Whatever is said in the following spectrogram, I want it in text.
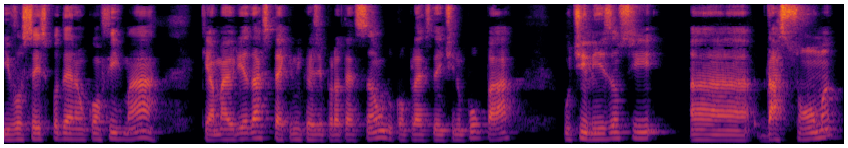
e vocês poderão confirmar que a maioria das técnicas de proteção do complexo dentino pulpar utilizam-se uh, da soma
